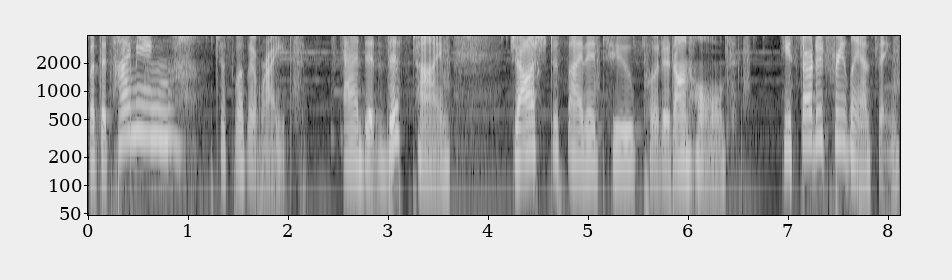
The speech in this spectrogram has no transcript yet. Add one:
But the timing just wasn't right. And at this time, Josh decided to put it on hold. He started freelancing.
